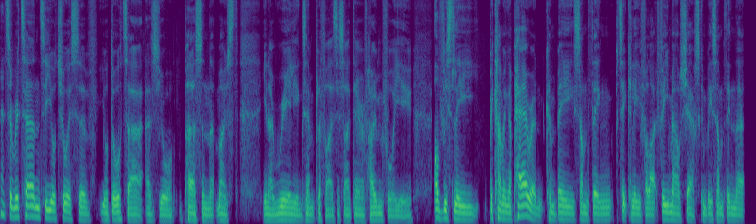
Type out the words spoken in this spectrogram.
yeah. To return to your choice of your daughter as your person that most, you know, really exemplifies this idea of home for you. Obviously, becoming a parent can be something, particularly for like female chefs, can be something that,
